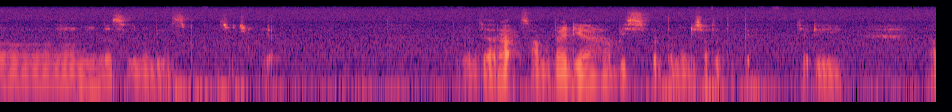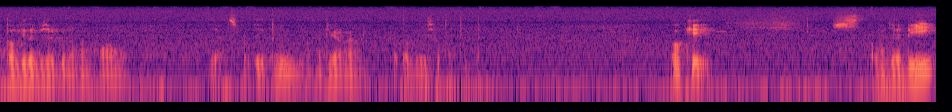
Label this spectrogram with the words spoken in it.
uh, minus 15 cocok ya dengan jarak sampai dia habis bertemu di satu titik. Jadi atau kita bisa gunakan all ya seperti itu maka dia akan ketemu di satu titik. Oke. Okay setelah jadi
